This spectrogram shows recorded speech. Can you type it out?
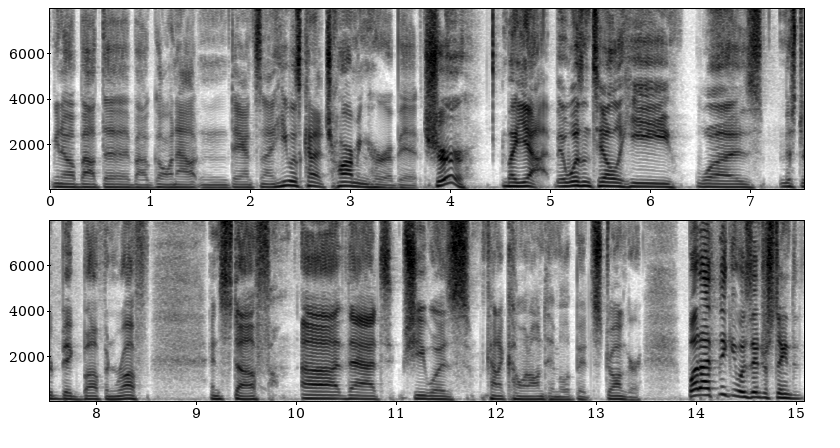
you know, about the about going out and dancing. He was kind of charming her a bit. Sure. But yeah, it wasn't until he was Mr. Big Buff and Rough and stuff uh, that she was kind of coming on to him a little bit stronger. But I think it was interesting to,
